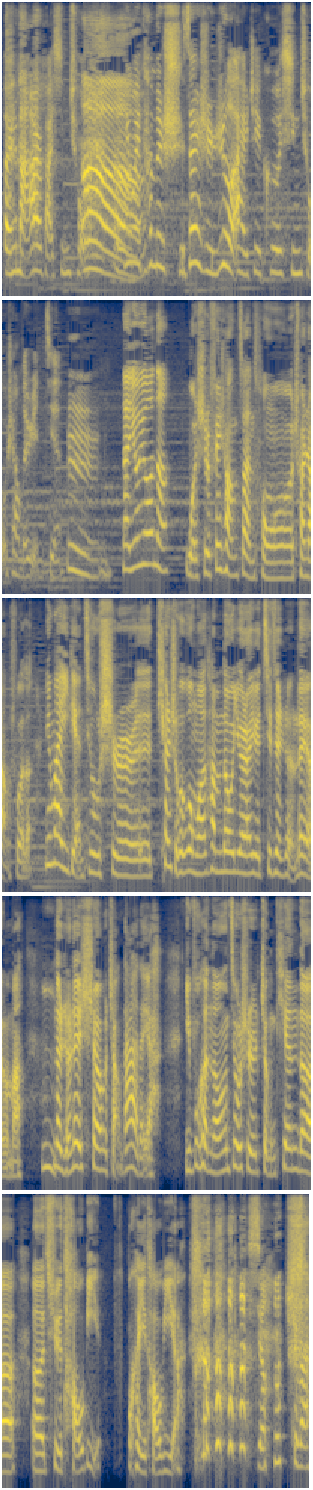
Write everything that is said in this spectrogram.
白马阿尔法星球，啊因为他们实在是热爱这颗星球上的人间。嗯，那悠悠呢？我是非常赞同船长说的。另外一点就是，天使和恶魔他们都越来越接近人类了嘛。嗯，那人类是要长大的呀，你不可能就是整天的呃去逃避。不可以逃避啊，行 是吧？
